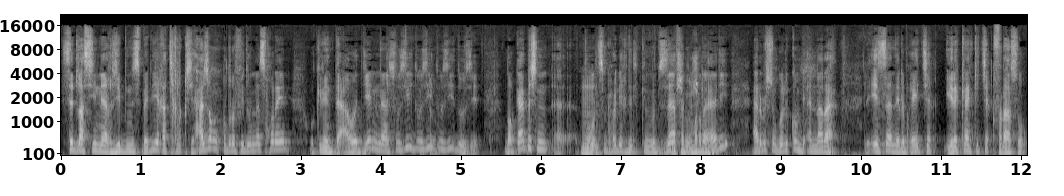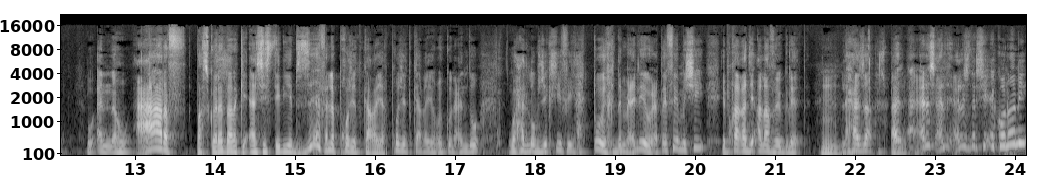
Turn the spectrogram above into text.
c'est de la synergie بالنسبة لي غتخلق شي حاجة ونقدروا نفيدوا الناس أخرين. وكاينين الدعوات ديال الناس وزيد وزيد وزيد وزيد. donc باش ن- آه، طولت سمحوا لي خديت الكلمة بزاف هذه المرة. هذه باش نقول لكم بأن راه الإنسان اللي بغى اذا كان كيثيق في راسو وأنه عارف parce que هذا راه كيانسيستي ليا بزاف على projet de carrière projet de carrière يكون عنده واحد l'objectif يحطو يخدم عليه ويعطي فيه ماشي يبقى غادي à l'aveuglette مم. الحاجة علاش علاش درتي économie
